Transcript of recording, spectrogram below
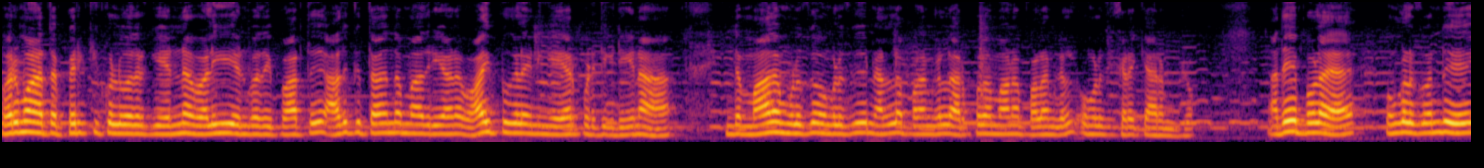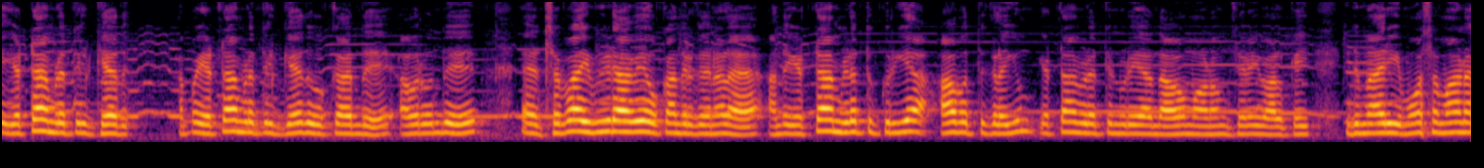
வருமானத்தை பெருக்கிக் கொள்வதற்கு என்ன வழி என்பதை பார்த்து அதுக்கு தகுந்த மாதிரியான வாய்ப்புகளை நீங்கள் ஏற்படுத்திக்கிட்டீங்கன்னா இந்த மாதம் முழுக்க உங்களுக்கு நல்ல பலன்கள் அற்புதமான பலன்கள் உங்களுக்கு கிடைக்க ஆரம்பிக்கும். அதே போல் உங்களுக்கு வந்து எட்டாம் இடத்தில் கேது. அப்போ எட்டாம் இடத்தில் கேது உட்கார்ந்து அவர் வந்து செவ்வாய் வீடாகவே உட்காந்துருக்கிறதுனால அந்த எட்டாம் இடத்துக்குரிய ஆபத்துகளையும் எட்டாம் இடத்தினுடைய அந்த அவமானம் சிறை வாழ்க்கை இது மாதிரி மோசமான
